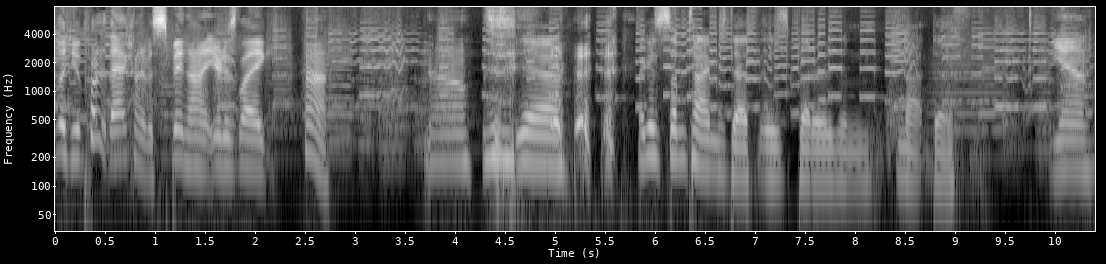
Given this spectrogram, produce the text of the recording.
if you put that kind of a spin on it, you're just like, huh? No. Yeah. I guess sometimes death is better than not death. yeah.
